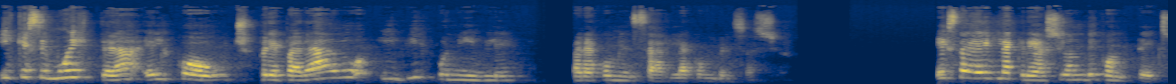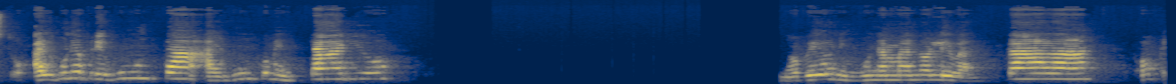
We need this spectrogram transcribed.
y que se muestra el coach preparado y disponible para comenzar la conversación. Esa es la creación de contexto. ¿Alguna pregunta, algún comentario? No veo ninguna mano levantada. Ok,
